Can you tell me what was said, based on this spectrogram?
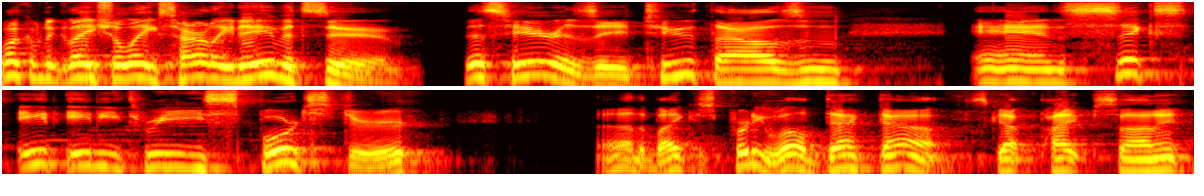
Welcome to Glacial Lakes Harley Davidson. This here is a 2006 883 Sportster. Uh, the bike is pretty well decked out. It's got pipes on it.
